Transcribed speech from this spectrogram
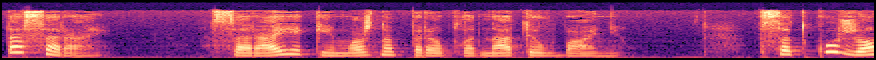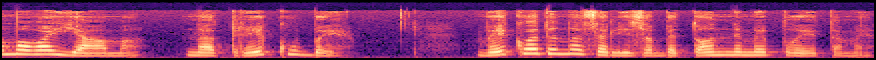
та сарай. Сарай, який можна переобладнати в баню. В садку жомова яма на три куби, викладена залізобетонними плитами.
